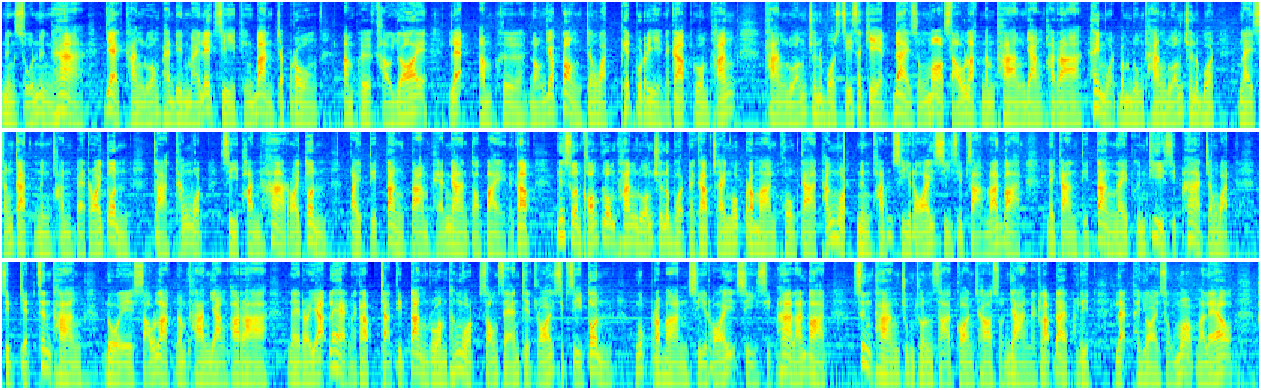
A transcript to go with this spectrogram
1015 แยกทางหลวงแผ่นดินหมายเลข 4 ถึงบ้านจะโปรงอำเภอเขาย้อย และ อำเภอหนองยาปล่องจังหวัดเพชรบุรีนะครับรวมทั้งทางหลวงชนบทศรีสะเกดได้ส่งมอบเสาหลักนำทางยางพารา ให้หมวดบำรุงทางหลวงชนบทในสังกัด 1,800 ต้น จากทั้งหมด 4,500 ต้น ไปติดตั้งตามแผนงานต่อไปนะครับ ในส่วนของกรมทางหลวงชนบทนะครับใช้งบประมาณโครงการทั้งหมด 1,443 ล้านบาท ในการติดตั้งในพื้นที่ 15 จังหวัด 17 เส้นทาง โดยเสาหลักนำทางยางพาราในระยะแรกนะครับจะติดตั้งรวมทั้งหมด 2,714 ต้น งบประมาณ 445 ล้านบาท ซึ่งทางชุมชนสากรชาวสวนยางนะครับ ได้ผลิตและทยอยส่งมอบมาแล้ว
